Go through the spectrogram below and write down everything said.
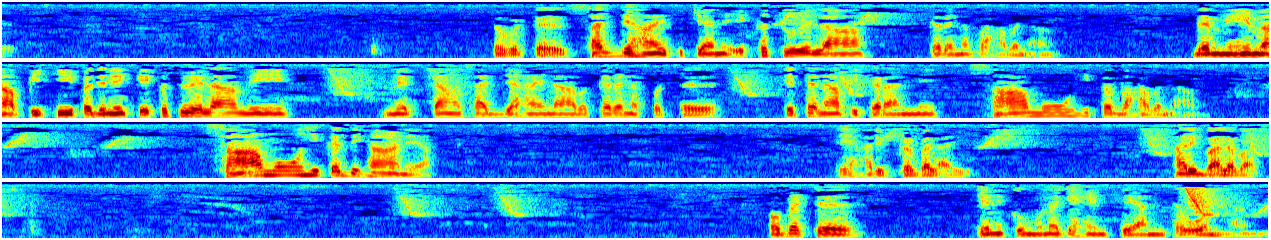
එතකොට සද්ධායති කියන්නේ එකතු වෙලා කරන භාවනාව. දැන් මෙහෙම අපි කීප දෙනෙක් එකතු වෙලා මේ මෙත්තා සද්ධායනාව කරනකොට එතන අපි කරන්නේ සාමූහික භාවනාව. සාමූහික ධ්‍යානයක්. ඒ හරි ප්‍රබලයි. හරි බලවත්. ඔබට කෙනෙකු මුණ ගැහෙන්න යන්න ඕන නම්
